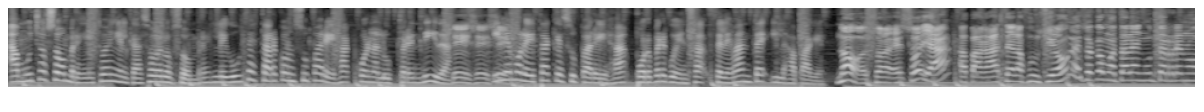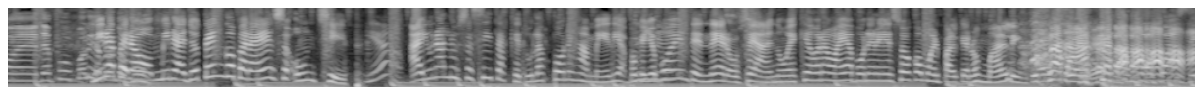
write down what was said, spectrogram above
a muchos hombres, esto es en el caso de los hombres, le gusta estar con su pareja con la luz prendida. Sí, sí, y sí. le molesta que su pareja, por vergüenza, se levante y las apague. No, eso, eso ya, apagaste la función, eso es como estar en un terreno de, de fútbol. Y Mira, pero mira, yo tengo para eso un chip. Yeah. Hay unas lucecitas que tú las pones a media, porque yo puedo entender, o sea, no es que ahora vaya a poner eso como el parque de los Marlins. tú sabes. Exacto, tampoco así.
